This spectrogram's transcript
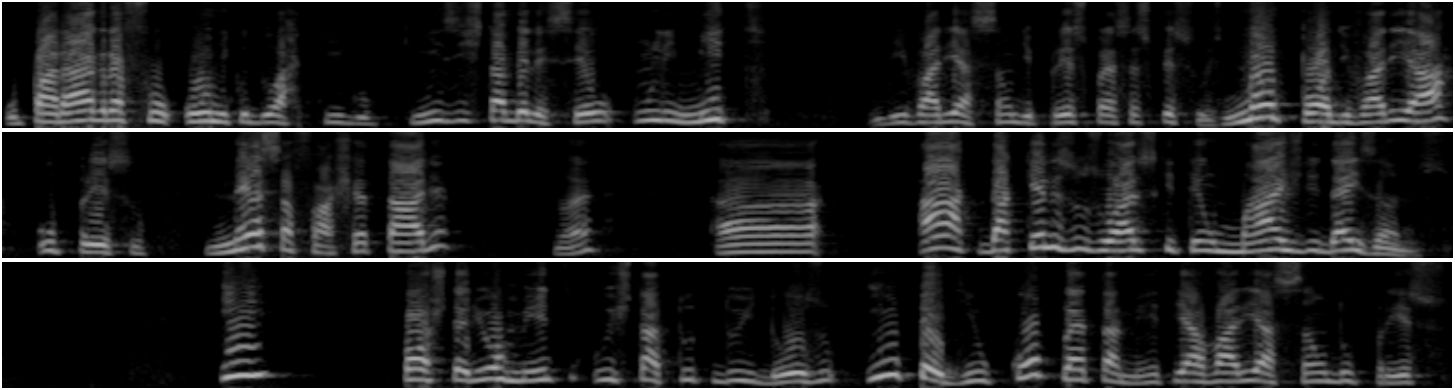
o parágrafo único do artigo 15 estabeleceu um limite de variação de preço para essas pessoas. Não pode variar o preço nessa faixa etária, não é? ah, ah, daqueles usuários que tenham mais de 10 anos. E, posteriormente, o Estatuto do Idoso impediu completamente a variação do preço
